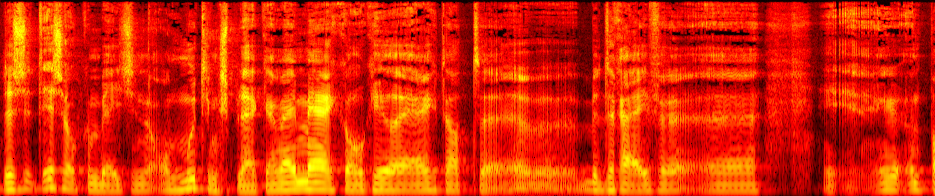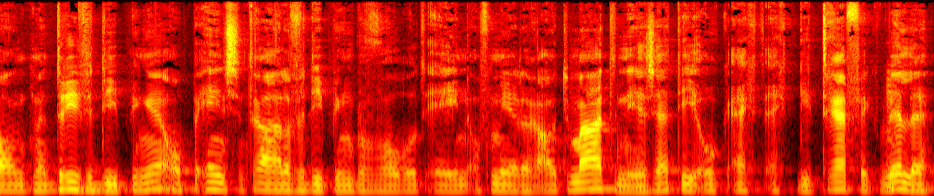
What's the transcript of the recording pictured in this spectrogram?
Dus het is ook een beetje een ontmoetingsplek. En wij merken ook heel erg dat bedrijven een pand met drie verdiepingen op één centrale verdieping bijvoorbeeld één of meerdere automaten neerzet die ook echt, echt die traffic willen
